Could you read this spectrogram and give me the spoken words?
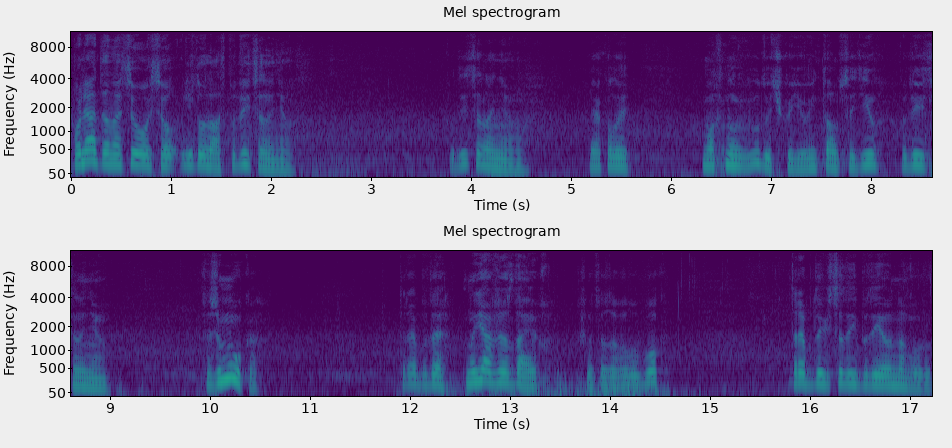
Погляньте на цього всього літуна, подивіться на нього. Подивіться на нього. Я коли махнув удочкою, він там сидів, подивіться на нього. Це ж мука. Треба буде. Ну я вже знаю, що це за голубок. Треба буде відсадити буде його нагору.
